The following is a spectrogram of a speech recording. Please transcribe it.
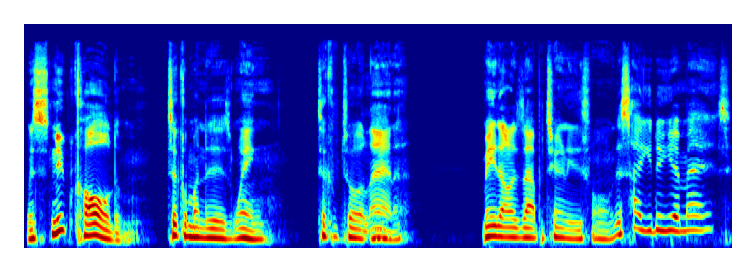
When Snoop called him, took him under his wing, took him to Atlanta, made all his opportunities for him. This how you do your mans?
